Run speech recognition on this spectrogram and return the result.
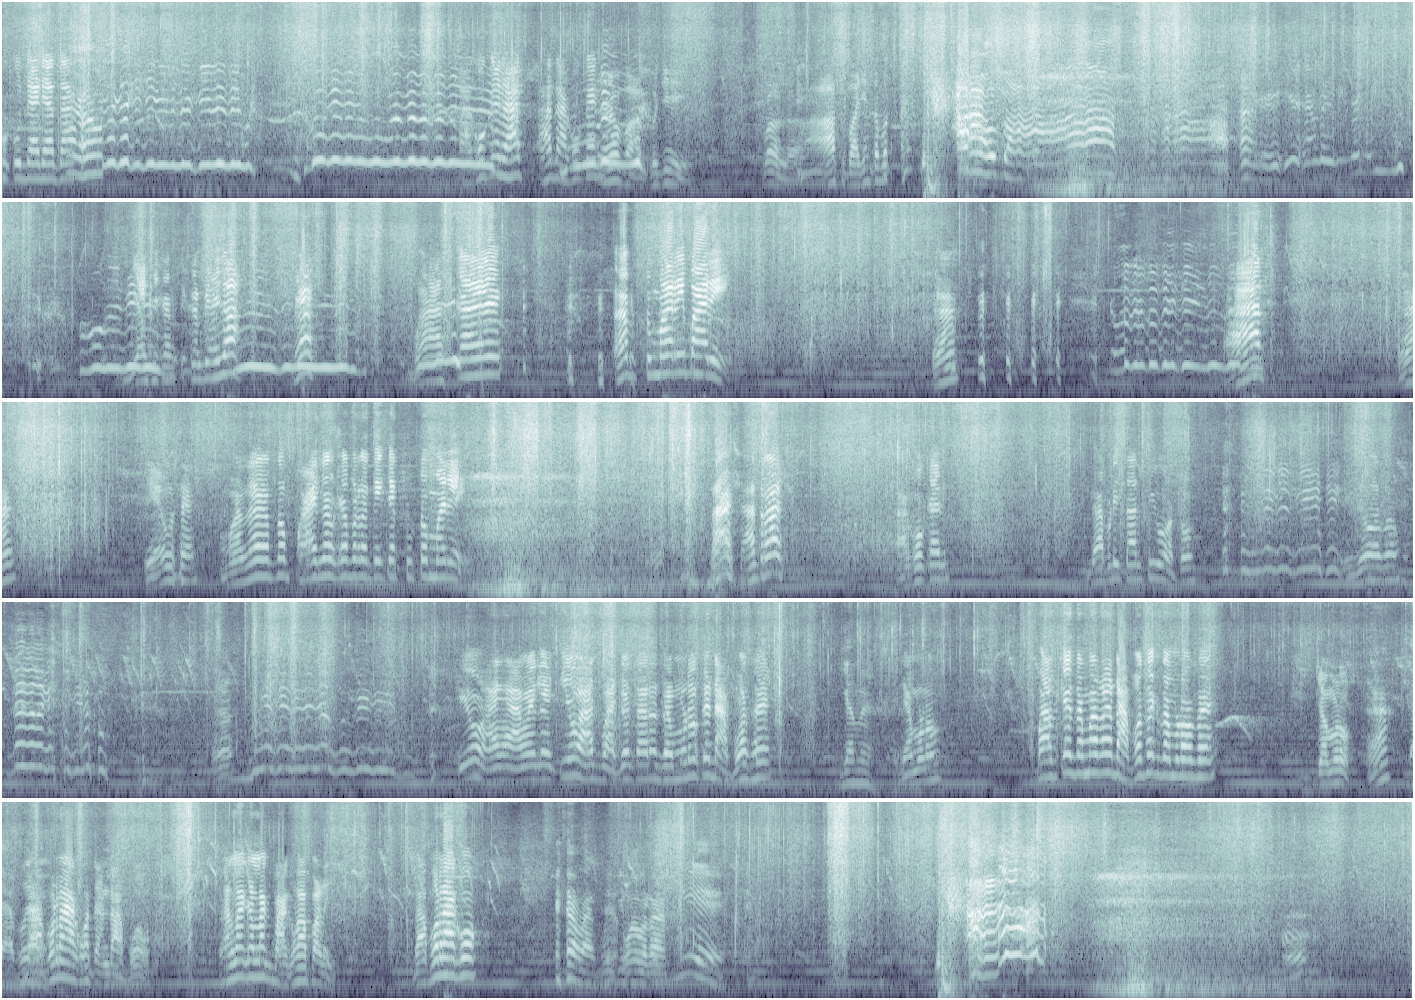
કુદાડ્યા હતા હાથ ભાજી તમે अब तुम्हारी बारी हाँ हाँ એવું છે મને તો ફાઈનલ ખબર હતી કે તું તો મરે રાશ હાથ રાશ આગો કરી ગાબડી ચાલતી હતો બીજો હતો હા? કયો હાલ આવે લે કયો હાથ ભાજો તારો જમણો કે ડાભો છે? જમણે. જમણો? બાદ કે તમારા ડાભો છે કે જમણો છે? જમણો. હે? ડાભો. ડાભો રાખો ત્યાં ડાભો. અલગ અલગ ભાગવા પડે. ડાભો રાખો. રાખ.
